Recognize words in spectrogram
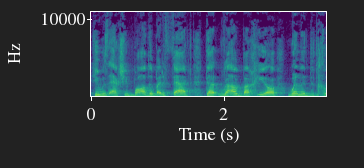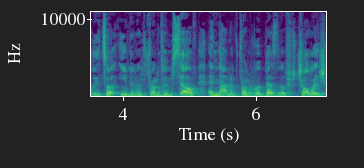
he was actually bothered by the fact that Rav Bachia went and did chalitza even in front of himself and not in front of a bezin of shalish.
